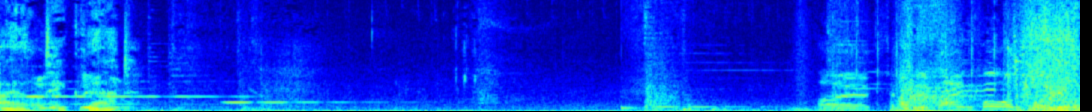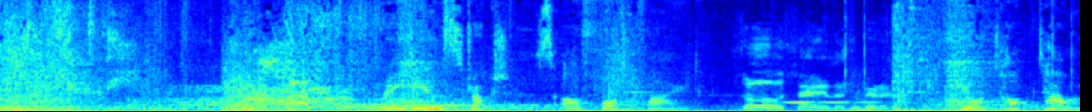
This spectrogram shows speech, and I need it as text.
I'll As take that. you. I accept the fine form for you. Radiant structures are fortified. So say the spirit. Your top tower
